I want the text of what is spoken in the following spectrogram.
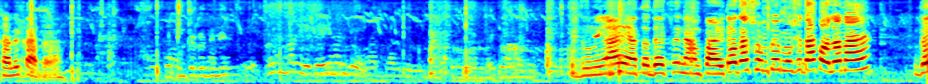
খালি কাদা। দুনিয়ায় এত দেখছি নাম পাই। তোদের সুমকে মুর্শিদা কইলো না, যে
